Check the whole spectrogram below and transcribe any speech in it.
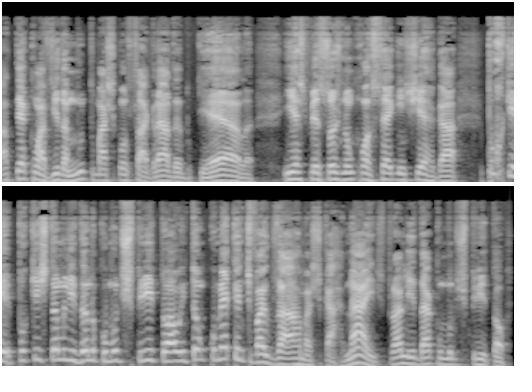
até com a vida muito mais consagrada do que ela, e as pessoas não conseguem enxergar. Por quê? Porque estamos lidando com o mundo espiritual. Então, como é que a gente vai usar armas carnais para lidar com o mundo espiritual?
